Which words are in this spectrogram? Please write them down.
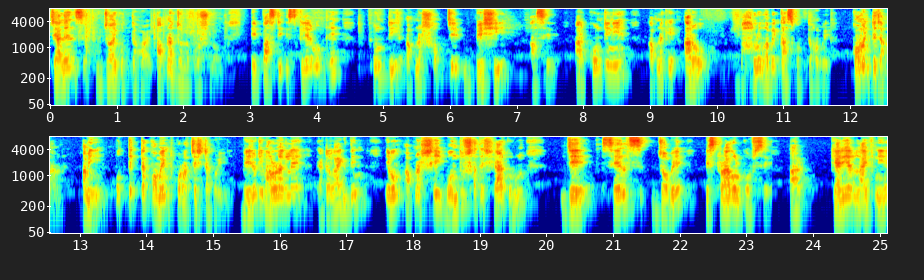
চ্যালেঞ্জ জয় করতে হয়। আপনার জন্য প্রশ্ন। এই পাঁচটি স্কিলের মধ্যে কোনটি আপনার সবচেয়ে বেশি আছে? আর কোনটি নিয়ে আপনাকে আরও ভালোভাবে কাজ করতে হবে। কমেন্টে জানান। আমি প্রত্যেকটা কমেন্ট পড়ার চেষ্টা করি। ভিডিওটি ভালো লাগলে একটা লাইক দিন এবং আপনার সেই বন্ধুর সাথে শেয়ার করুন যে সেলস জবে স্ট্রাগল করছে। আর ক্যারিয়ার লাইফ নিয়ে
